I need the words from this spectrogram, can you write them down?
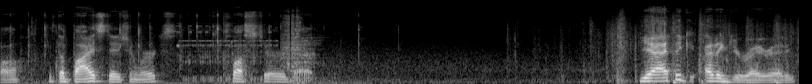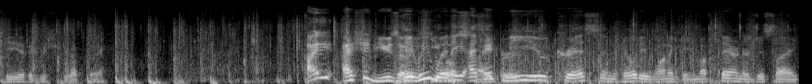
Oh, if the buy station works, cluster that. Yeah, I think I think you're right, Radke. I think we should get up there. I I should use a. Did we win? I think me, you, Chris, and Hildy won a game up there, and they're just like,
